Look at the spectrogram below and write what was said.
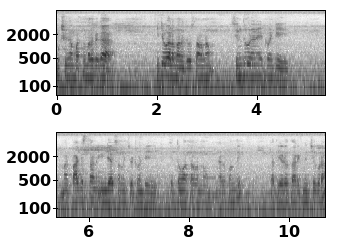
ముఖ్యంగా మొట్టమొదటిగా ఇటీవల మనం చూస్తూ ఉన్నాం సింధూర్ అనేటువంటి మరి పాకిస్తాన్ ఇండియాకు సంబంధించినటువంటి యుద్ధ వాతావరణం నెలకొంది. గత ఏడో తారీఖు నుంచి కూడా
